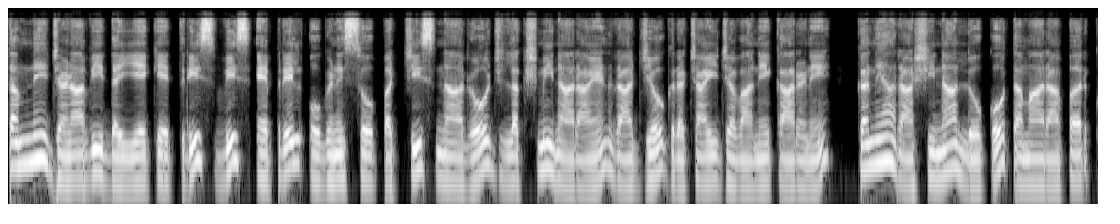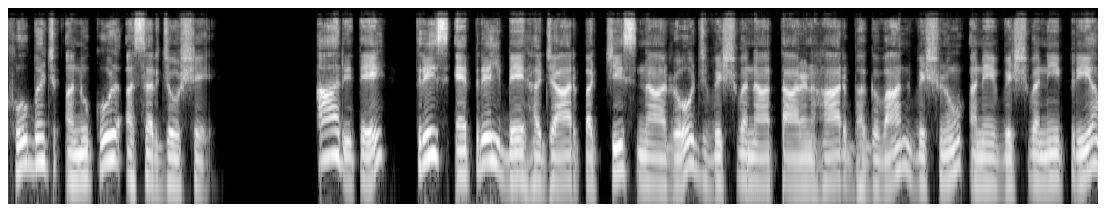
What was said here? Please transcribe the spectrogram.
તમને જણાવી દઈએ કે ત્રીસ વીસ એપ્રિલ ઓગણીસો પચીસના રોજ લક્ષ્મીનારાયણ રાજયોગ રચાઈ જવાને કારણે કન્યા રાશિના લોકો તમારા પર ખૂબ જ અનુકૂળ અસર જોશે. આ રીતે ત્રીસ એપ્રિલ બે હજાર પચીસના રોજ વિશ્વના તારણહાર ભગવાન વિષ્ણુ અને વિશ્વની પ્રિય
